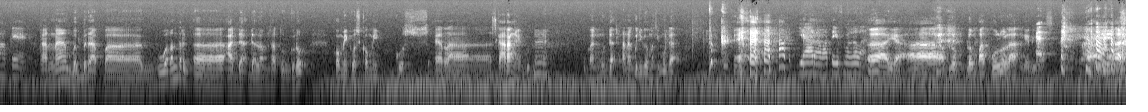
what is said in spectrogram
Oke. karena beberapa gua kan ter- eh, ada dalam satu grup komikus-komikus era sekarang ya gue bilangnya bukan muda karena gue juga masih muda Ya relatif malah lah. Ah ya ah, belum belum 40 lah kayak Dimas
